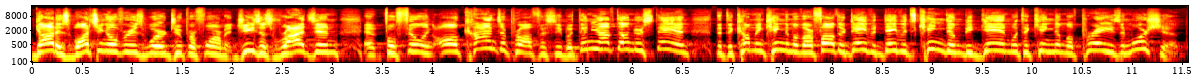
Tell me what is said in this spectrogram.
God is watching over his word to perform it. Jesus rides in uh, fulfilling all kinds of prophecy. But then you have to understand that the coming kingdom of our father David, David's kingdom began with the kingdom of praise and worship.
